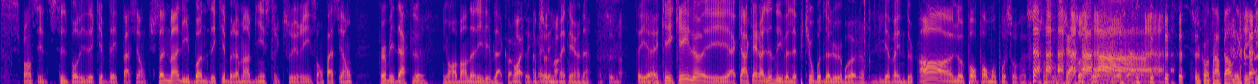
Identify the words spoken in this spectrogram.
je pense que c'est difficile pour les équipes d'être patientes. Seulement les bonnes équipes vraiment bien structurées sont patientes. Kirby et Dak, là, ils ont abandonné les Blackhawks. Ouais, tu sais, absolument. 21 ans. Absolument. Tu sais, euh, KK, là, et à- en Caroline, ils veulent le pitcher au bout de leur bras, là. Il y a 22. Ah, là, pas, pas moi pas sur, sur, sur. Tu veux qu'on t'en parle de Kéké?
